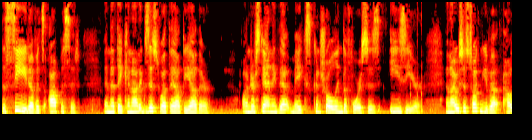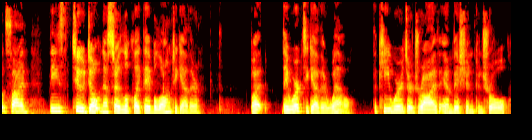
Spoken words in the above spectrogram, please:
the seed of its opposite, and that they cannot exist without the other. Understanding that makes controlling the forces easier. And I was just talking about outside, these two don't necessarily look like they belong together, but they work together well. The key words are drive, ambition, control,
